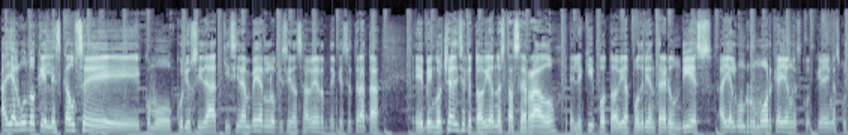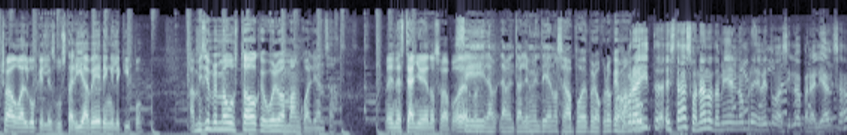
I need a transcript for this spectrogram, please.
¿Hay alguno que les cause como curiosidad, quisieran verlo, quisieran saber de qué se trata? Eh, Bengochea dice que todavía no está cerrado el equipo, todavía podrían traer un 10. ¿Hay algún rumor que hayan, que hayan escuchado, algo que les gustaría ver en el equipo? A mí siempre me ha gustado que vuelva Manco Alianza. En este año ya no se va a poder. sí, ¿no? la- lamentablemente ya no se va a poder, pero creo que No, Manco... por ahí estaba sonando también el nombre de Beto da Silva para Alianza.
